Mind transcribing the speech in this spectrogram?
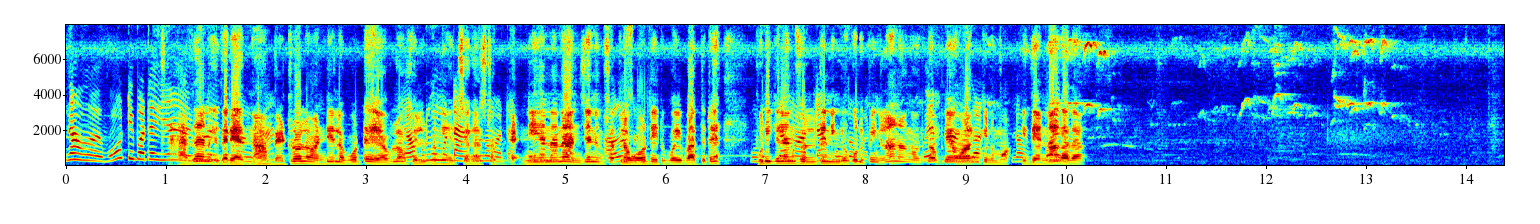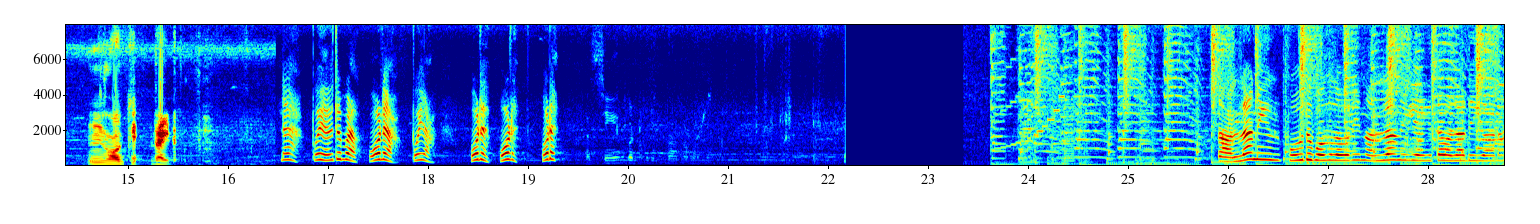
நான் ஓட்டி பாட்டு ஏன் அதான் எனக்கு தெரியாது? நான் பெட்ரோல் வண்டியில போட்டு எவ்வளவு ஃபில் கொடுக்க பண்ணி வச்ச கொடுக்க கஷ்டப்பட்டேன். நீ என்னன்னா அஞ்சு நிமிஷத்துல ஓட்டிட்டு போய் பார்த்துட்டு கொடுக்க பிடிக்கலன்னு சொல்லிட்டு நீங்க கொடுக்க கொடுப்பீங்களா? நாங்க வந்து அப்படியே வாங்கிக்கணுமா? இது என்ன கதை? ம் ஓகே ரைட். டே போய் எடுத்து போயா ஓடா போயா ஓடு ஓடு ஓடு நல்லா நீ பொழுது போகிற வரையும் நல்லா நீ என்கிட்ட விளையாடிக்காரா.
